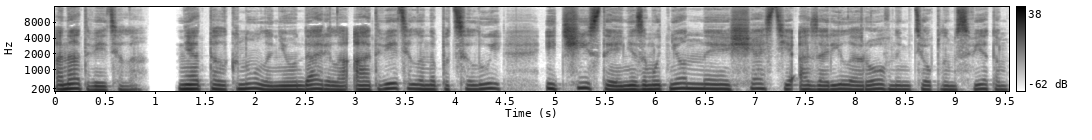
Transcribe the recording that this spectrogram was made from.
Она ответила. Не оттолкнула, не ударила, а ответила на поцелуй, и чистое, незамутненное счастье озарило ровным теплым светом,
